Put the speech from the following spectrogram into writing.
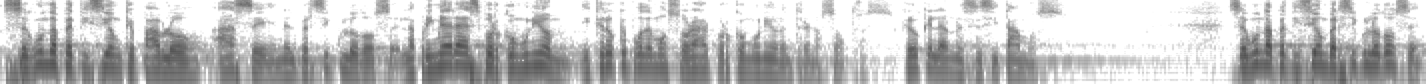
segunda petición que Pablo hace en el versículo 12. La primera es por comunión y creo que podemos orar por comunión entre nosotros. Creo que la necesitamos. Segunda petición, versículo 12.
